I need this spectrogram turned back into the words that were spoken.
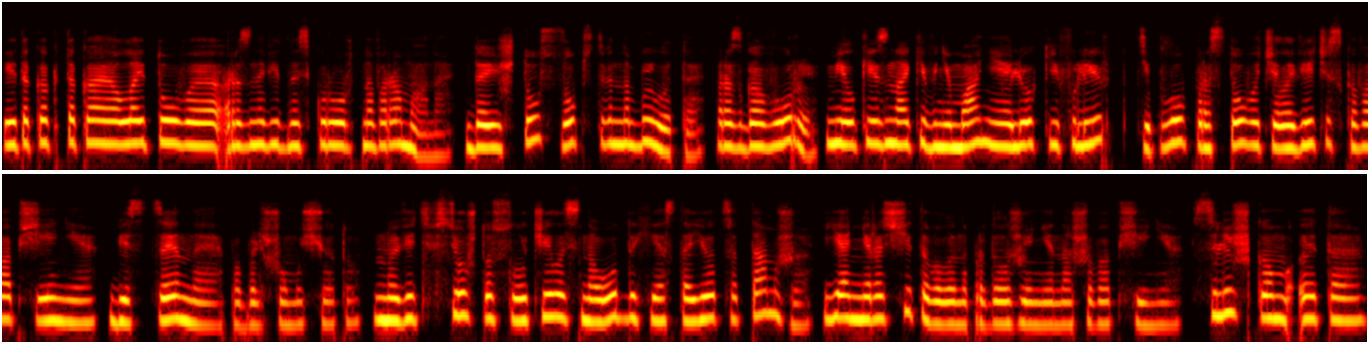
это как такая лайтовая разновидность курортного романа. Да и что, собственно, было-то? Разговоры, мелкие знаки внимания, легкий флирт, тепло простого человеческого общения, бесценное, по большому счету. Но ведь все, что случилось на отдыхе, остается там же. Я не рассчитывала на продолжение нашего общения. Слишком это...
